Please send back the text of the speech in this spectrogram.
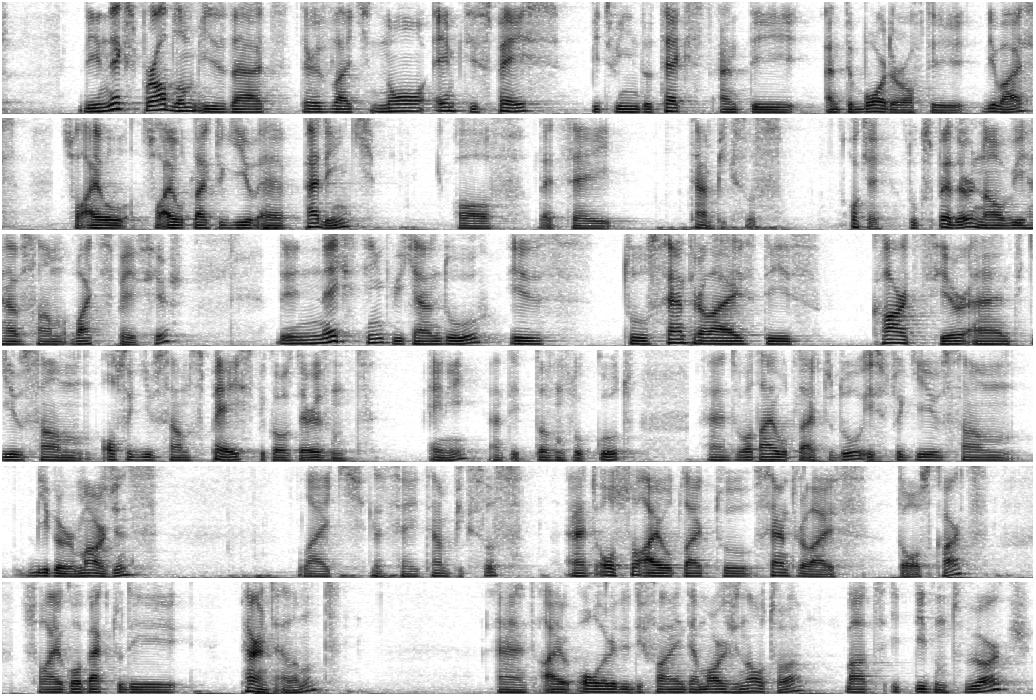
The next problem is that there's like no empty space between the text and the and the border of the device. So I will so I would like to give a padding of let's say 10 pixels. Okay, looks better. Now we have some white space here. The next thing we can do is to centralize these cards here and give some also give some space because there isn't any and it doesn't look good. And what I would like to do is to give some bigger margins like let's say 10 pixels. And also I would like to centralize those cards. So I go back to the parent element and I already defined a margin auto, but it didn't work.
